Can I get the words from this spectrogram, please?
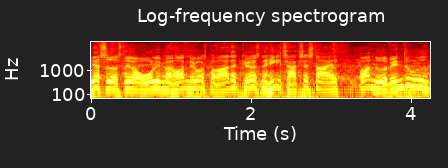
Jeg sidder stille og roligt med hånden øverst på rattet, kører sådan en helt taxa-style. Hånden ud af vinduet.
